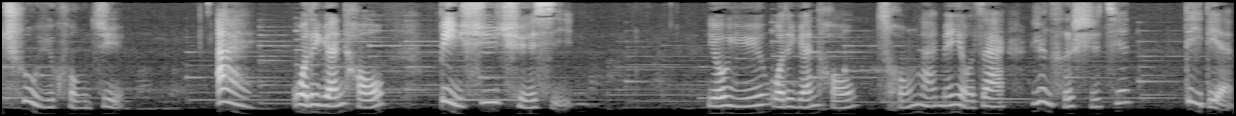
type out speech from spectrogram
处于恐惧，爱我的源头必须缺席。由于我的源头从来没有在任何时间、地点。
